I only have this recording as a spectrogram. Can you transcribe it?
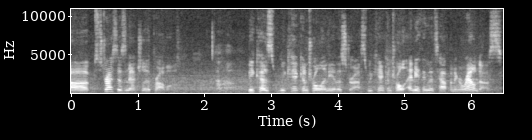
uh, stress isn't actually the problem because we can't control any of the stress. We can't control anything that's happening around us.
